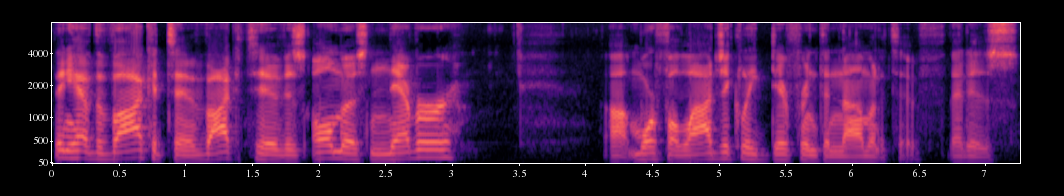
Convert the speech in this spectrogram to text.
Then you have the vocative. Vocative is almost never uh, morphologically different than nominative. That is,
